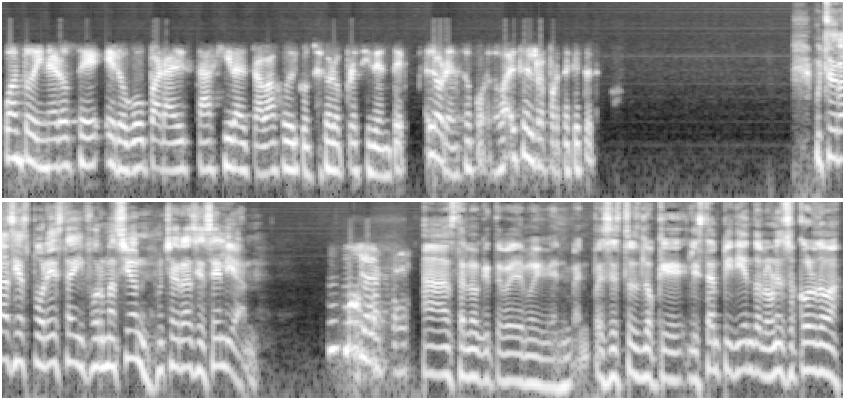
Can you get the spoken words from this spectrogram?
cuánto dinero se erogó para esta gira de trabajo del consejero presidente Lorenzo Córdoba. Es el reporte que te tengo. Muchas gracias por esta información. Muchas gracias, Elia. Muy gracias. hasta luego, que te vaya muy bien. Bueno, pues esto es lo que le están pidiendo a Lorenzo Córdoba.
